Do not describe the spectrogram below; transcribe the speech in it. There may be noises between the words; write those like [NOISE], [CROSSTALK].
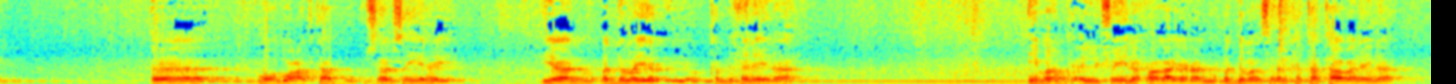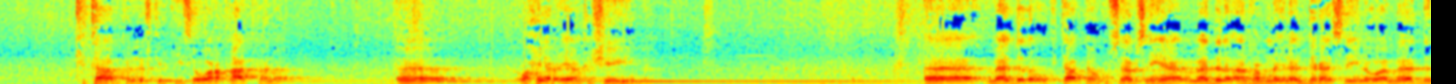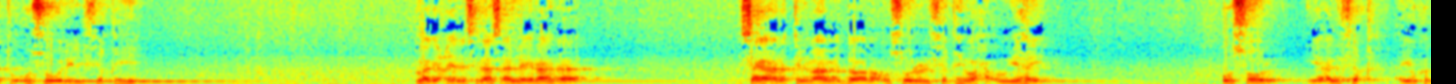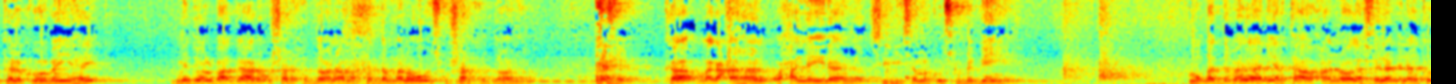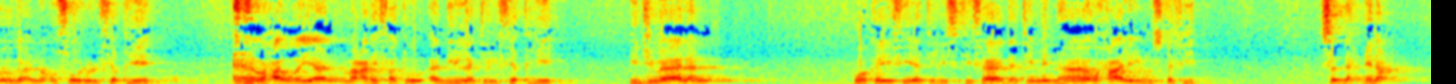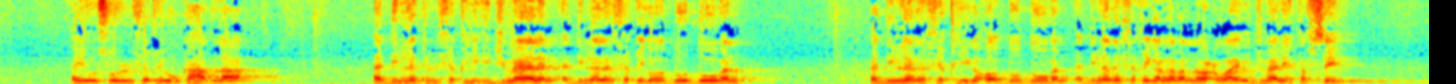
mowduuca kitaabka uu ku saabsan yahay yaan muqadamo yar iyo ka bixinaynaa. Imaamka alifeyna xoogaa yaraan muqadamo isagana ka taataabanaynaa kitaabka laftirkiisa waraqaadkana wax yar ayaan ka sheegaynaa maadada uu kitaabkan ku saabsan yahay ama maadada aan rabno inaan daraasayno waa maadatu usuuli اlfiqhi magaceeda sidaasaa la yidhaahdaa isagaana tilmaami doono usuulu اlfiqhi waxa uu yahay. Usuul iyo alfiqh ayuu ka kala kooban yahay. Mid walbaa gaara u sharxi doonaa marka dambena wuu isku sharxi doonaa. [CLEARS THROAT] Ka magac ahaan waxaa la yidhaahdo sidiisa markuu isku dhegan yahay muqadamadan yartaa waxaa nooga filan inaan ka ogaano usuulu اlfiqhi [CLEARS THROAT] waxaa weeyaan macrifatu adilati اlfiqhi ijmaala wa kayfiyat اlistifaadati minha waxaali اlmustafiid saddex dhinac ayuu usuululfiqhigu ka hadlaa adilat اlfiqhi ijmaalan adilada fiqigoo duuduuban adilada fiqhiga oo duuduuban. Adilada fiqiga laba nooc waayo ijmaal iyo tafsiil.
